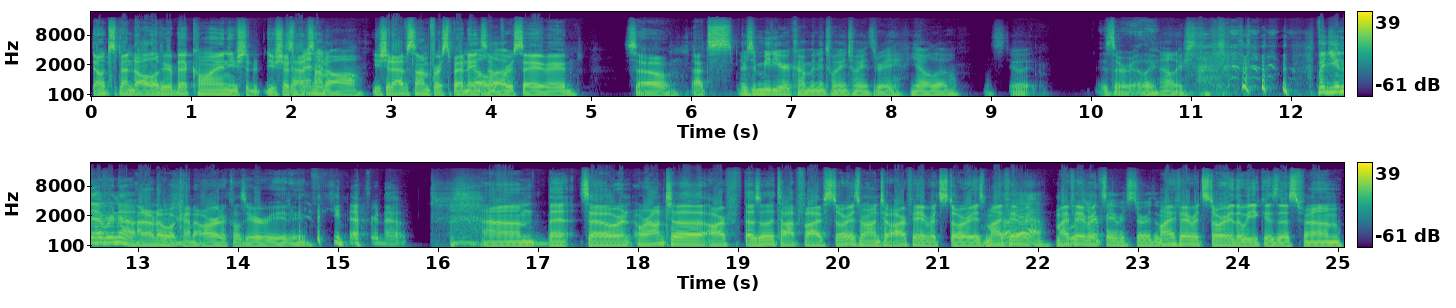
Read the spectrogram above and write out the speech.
don't spend all of your Bitcoin. You should you should Spend have some. it all. You should have some for spending, some for saving. So that's There's a meteor coming in 2023. YOLO. Let's do it. is there really? No, there's not. but you never know. I don't know what kind of articles you're reading. You never know. Um, the, so we're, we're on to our, those are the top five stories. We're on to our favorite stories. My Oh, favorite, yeah. my What favorite, favorite story of the my week. favorite story of the week is this from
